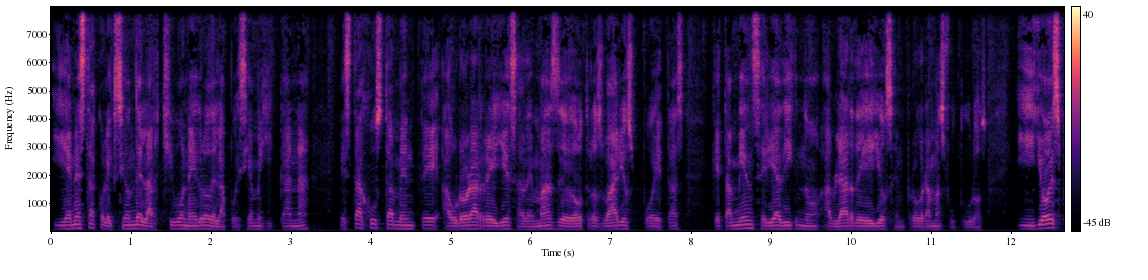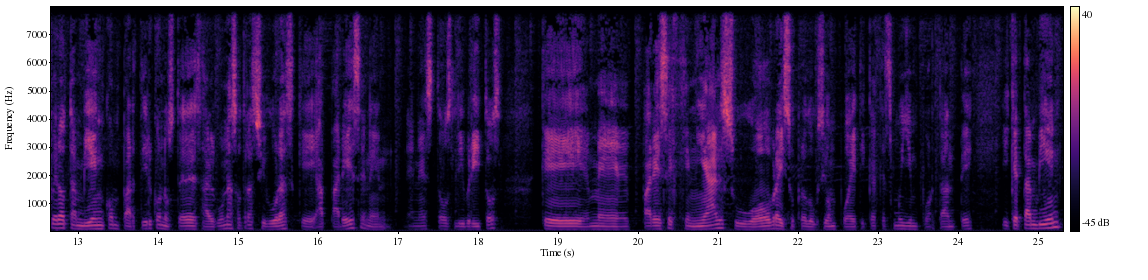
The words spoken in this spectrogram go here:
Y en esta colección del Archivo Negro de la Poesía Mexicana está justamente Aurora Reyes, además de otros varios poetas, que también sería digno hablar de ellos en programas futuros. Y yo espero también compartir con ustedes algunas otras figuras que aparecen en, en estos libritos, que me parece genial su obra y su producción poética, que es muy importante, y que también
